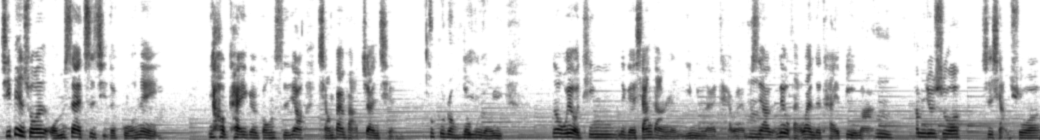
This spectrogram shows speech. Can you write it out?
即便说我们是在自己的国内要开一个公司，要想办法赚钱都不容易，都不容易。那我有听那个香港人移民来台湾，不是要六百万的台币嘛？嗯，他们就说是想说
